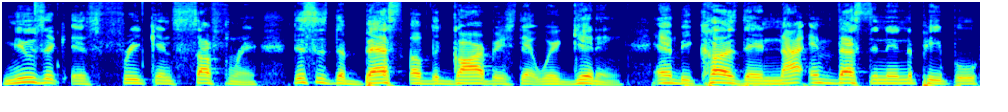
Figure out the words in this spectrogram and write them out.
Music is freaking suffering. This is the best of the garbage that we're getting. And because they're not investing in the people,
